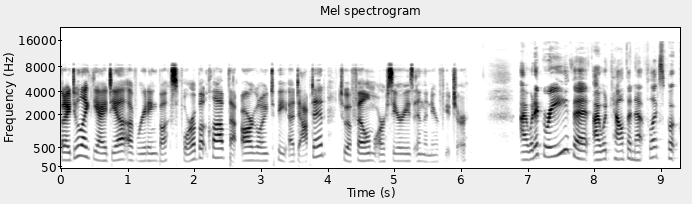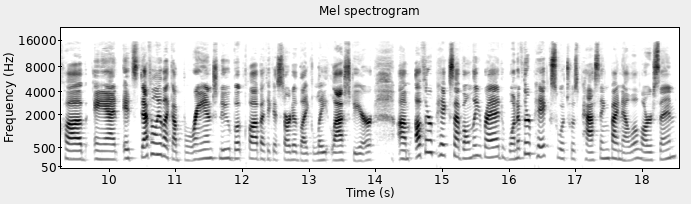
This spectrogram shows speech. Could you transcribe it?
but I do like the idea of reading books for a book club that are going to be adapted to a film or series in the near future. I would agree that I would count the Netflix book club, and it's definitely like a brand new book club. I think it started like late last year. Um, other picks, I've only read one of their picks, which was Passing by Nella Larsen.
